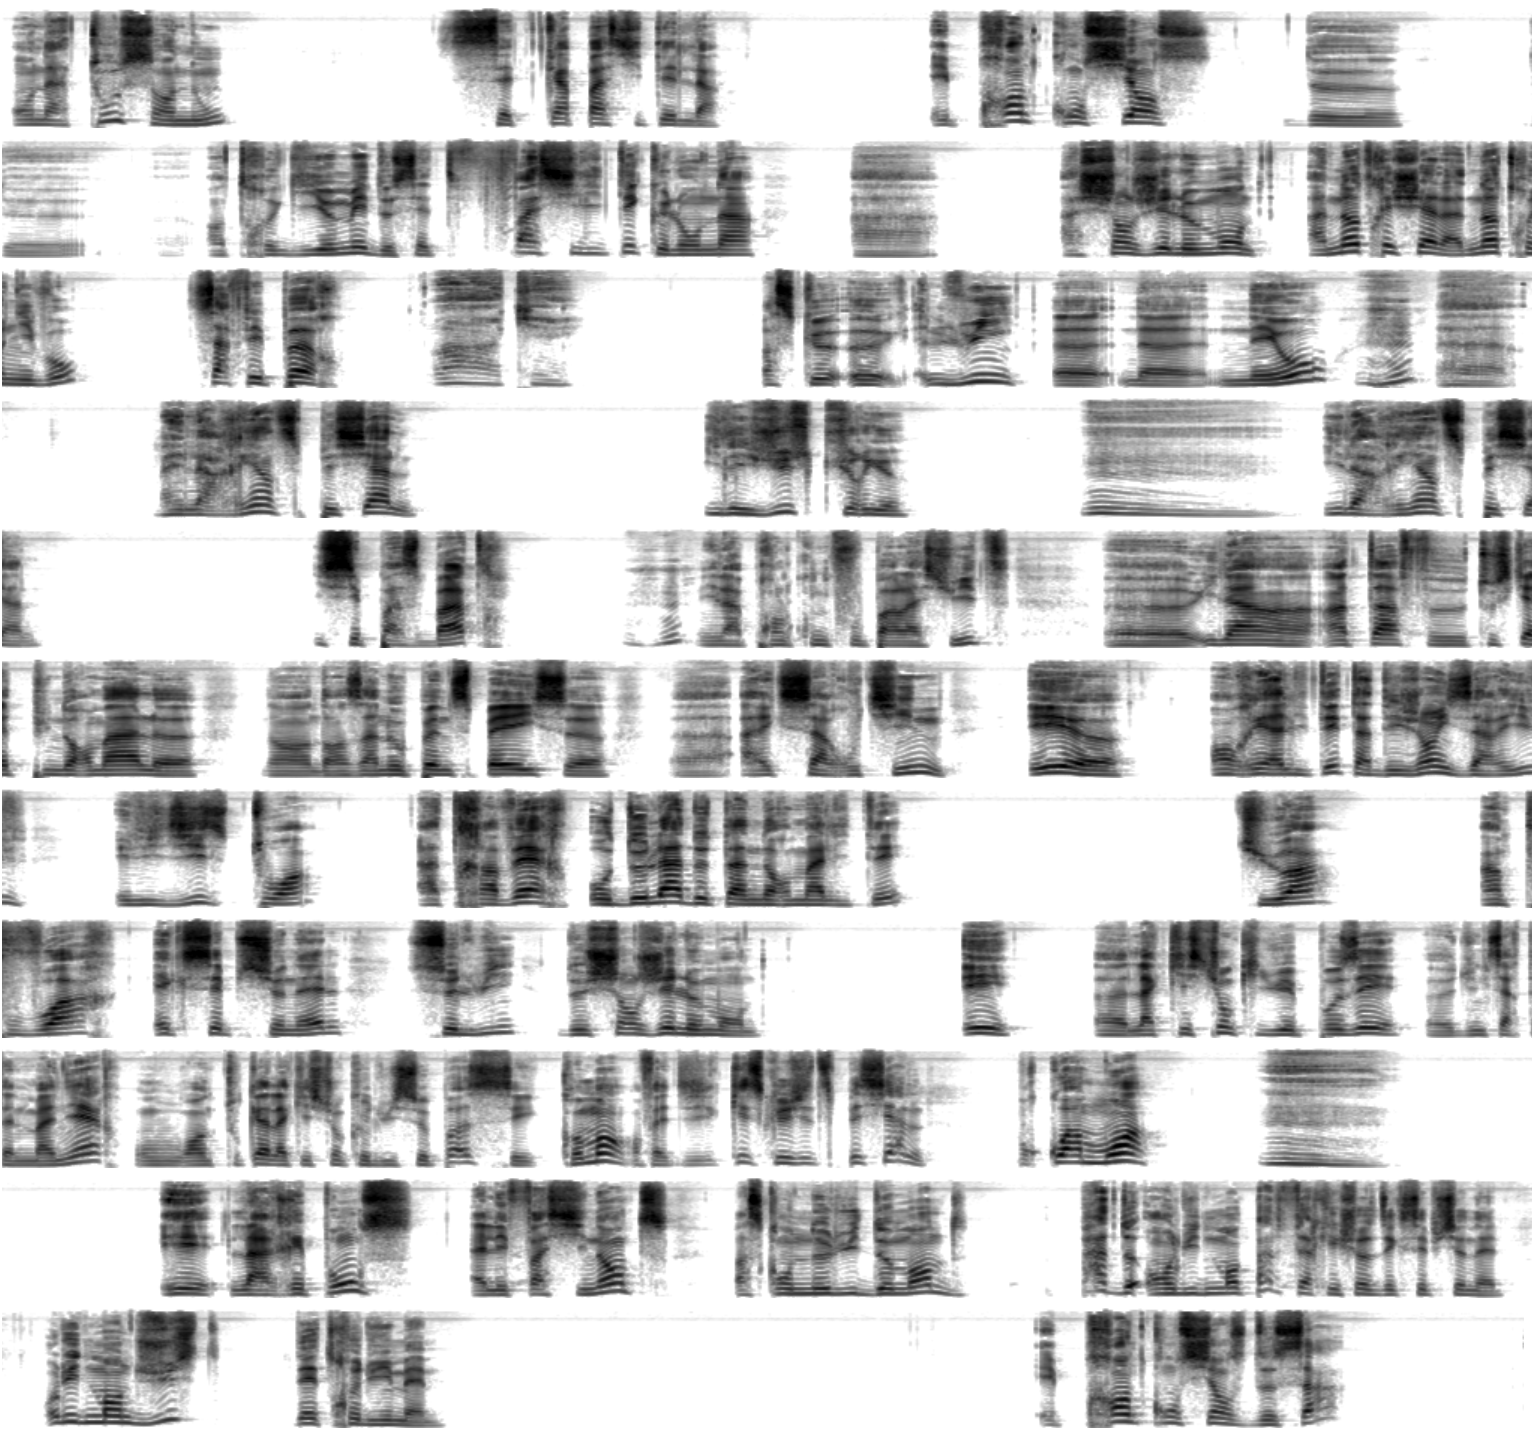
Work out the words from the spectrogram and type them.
On a tous en nous cette capacité-là. Et prendre conscience de, de euh, entre guillemets, de cette facilité que l'on a à, à changer le monde à notre échelle, à notre niveau, ça fait peur. Ah, ok. Parce que euh, lui, euh, N- Néo, Mhm. euh, ben, il a rien de spécial. Il est juste curieux. Hmm. Il a rien de spécial. Il sait pas se battre. Mhm. Il apprend le kung-fu par la suite. Euh, il a un, un taf, tout ce qu'il y a de plus normal dans, dans un open space avec sa routine. Et en réalité, tu as des gens, ils arrivent et lui disent Toi, à travers, au-delà de ta normalité, tu as un pouvoir exceptionnel, celui de changer le monde. Et euh, la question qui lui est posée euh, d'une certaine manière, ou en tout cas la question que lui se pose, c'est comment en fait? Qu'est-ce que j'ai de spécial? Pourquoi moi? Hmm. Et la réponse, elle est fascinante parce qu'on ne lui demande pas de, on lui demande pas de faire quelque chose d'exceptionnel. On lui demande juste d'être lui-même. Et prendre conscience de ça,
